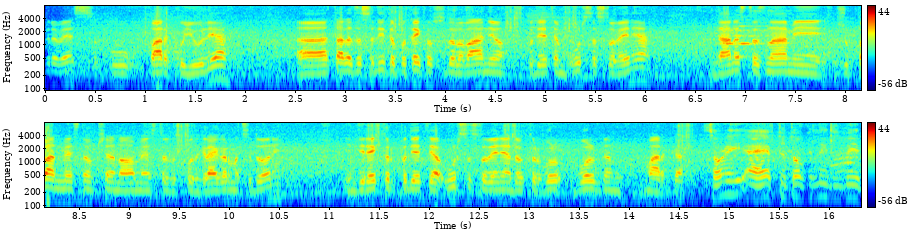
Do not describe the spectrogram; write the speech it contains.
dreves v parku Julija. Tale zasaditev poteka v sodelovanju s podjetjem Ursa Slovenija. Danes sta z nami župan mestne občine Novo mesto, gospod Gregor Macedoni in direktor podjetja Ursa Slovenija, dr. Wolfgang Marka. Sorry, I have to talk a little bit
